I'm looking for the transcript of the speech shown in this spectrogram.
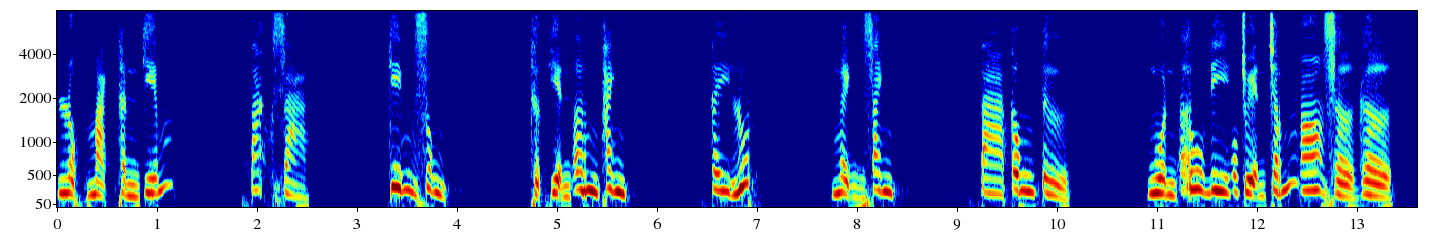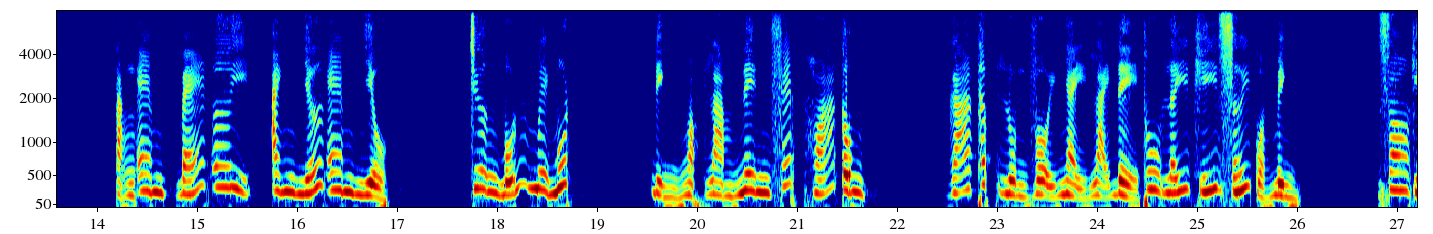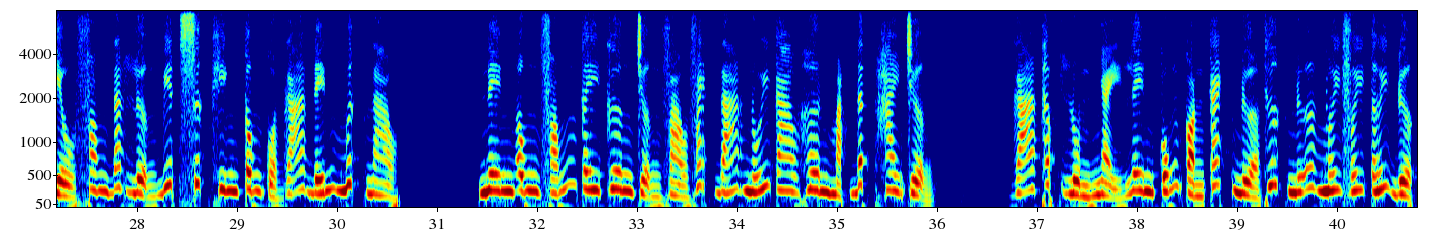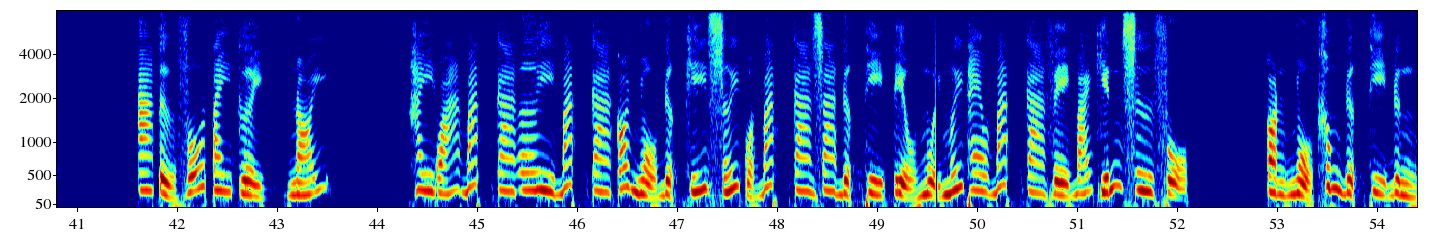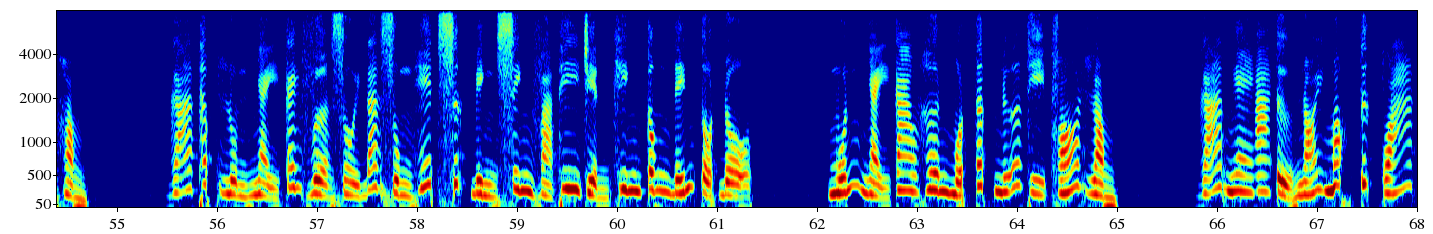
Lục mạch thần kiếm. Tác giả. Kim Dung. Thực hiện âm thanh. Cây lút. Mệnh danh. Ta công tử. Nguồn odchuyện.org Tặng em bé ơi, anh nhớ em nhiều. Chương 41 Đỉnh Ngọc làm nên phép hóa công. Gã thấp lùn vội nhảy lại để thu lấy khí giới của mình. Do Kiều Phong đắc lượng biết sức khinh công của gã đến mức nào. Nên ông phóng cây cương trượng vào vách đá núi cao hơn mặt đất hai trượng. Gã thấp lùn nhảy lên cũng còn cách nửa thước nữa mới với tới được. A tử vỗ tay cười, nói. Hay quá bát ca ơi bát ca có nhổ được khí giới của bát ca ra được thì tiểu muội mới theo bát ca về bái kiến sư phụ. Còn nhổ không được thì đừng hỏng. Gã thấp lùn nhảy cách vừa rồi đã dùng hết sức bình sinh và thi triển khinh công đến tột độ. Muốn nhảy cao hơn một tấc nữa thì khó lòng. Gã nghe A tử nói móc tức quá.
